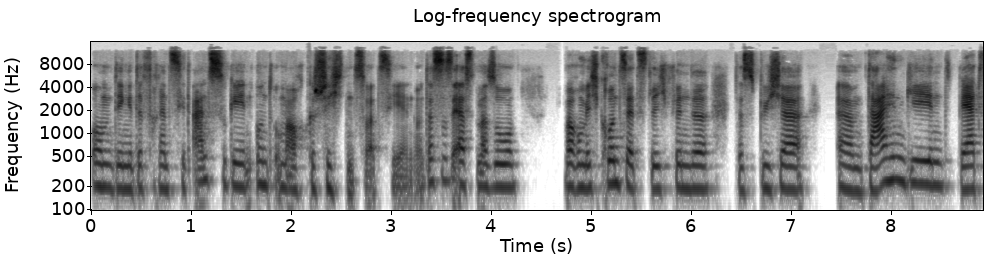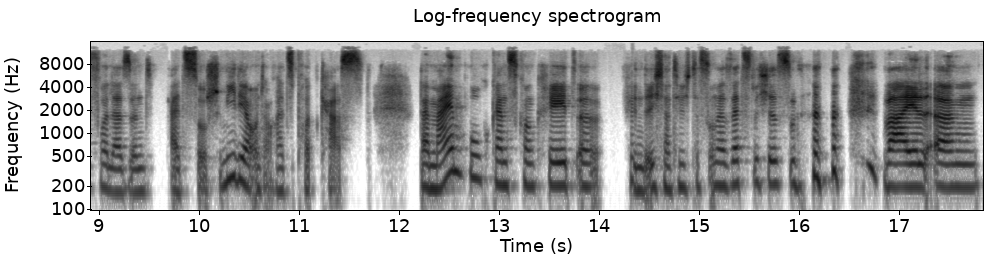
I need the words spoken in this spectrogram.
um Dinge differenziert anzugehen und um auch Geschichten zu erzählen. Und das ist erstmal so, warum ich grundsätzlich finde, dass Bücher ähm, dahingehend wertvoller sind als Social Media und auch als Podcast. Bei meinem Buch ganz konkret äh, finde ich natürlich, dass unersetzlich ist, weil ähm,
